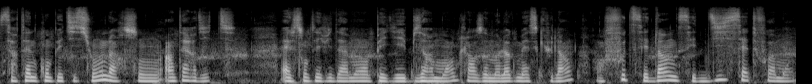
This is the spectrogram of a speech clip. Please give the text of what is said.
Certaines compétitions leur sont interdites. Elles sont évidemment payées bien moins que leurs homologues masculins. En foot, c'est dingue, c'est 17 fois moins.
